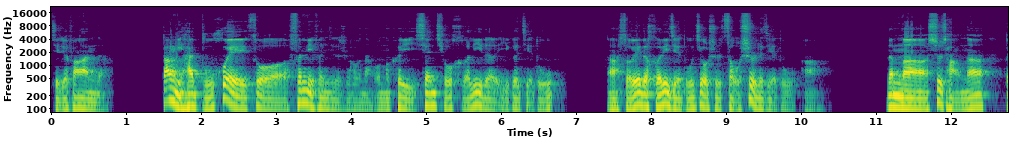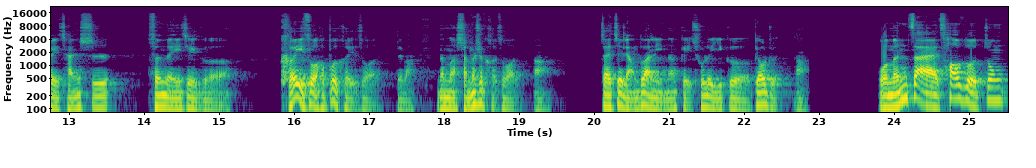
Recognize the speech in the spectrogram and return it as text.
解决方案的。当你还不会做分力分析的时候呢，我们可以先求合力的一个解读，啊，所谓的合力解读就是走势的解读啊。那么市场呢被禅师分为这个可以做和不可以做的，对吧？那么什么是可做的啊？在这两段里呢，给出了一个标准啊。我们在操作中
